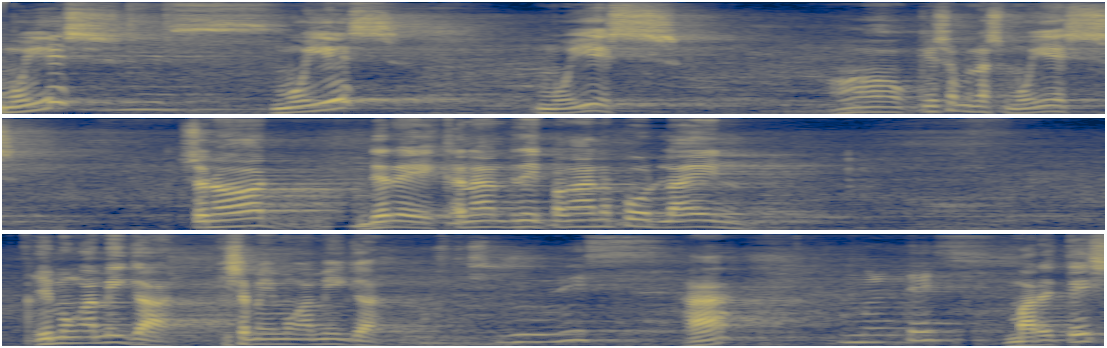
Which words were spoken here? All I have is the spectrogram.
Muyes? Yes. Muyes? Muyes. Oh, kinsa man nas muyes? Sunod, dire kanan dire pangana pod lain. Imong amiga, kisa may imong amiga. Lunes. Ha? Martes. Marites?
